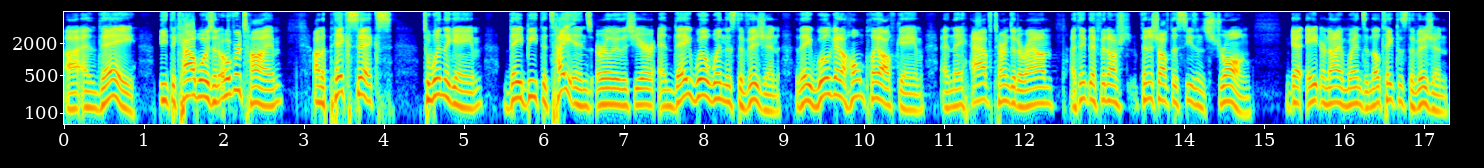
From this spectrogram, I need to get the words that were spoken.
uh, and they beat the Cowboys in overtime on a pick six to win the game. They beat the Titans earlier this year, and they will win this division. They will get a home playoff game, and they have turned it around. I think they finish finish off this season strong, get eight or nine wins, and they'll take this division.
